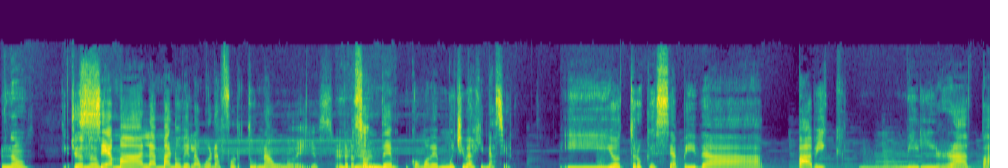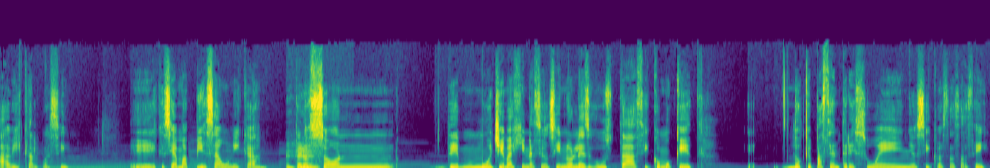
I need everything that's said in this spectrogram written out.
No, yo no. Se llama La mano de la buena fortuna, uno de ellos. Pero son de como de mucha imaginación. Y otro que se apellida Pavic, Milrad Pavic, algo así, eh, que se llama Pieza Única. Pero son de mucha imaginación. Si no les gusta así como que eh, lo que pasa entre sueños y cosas así.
